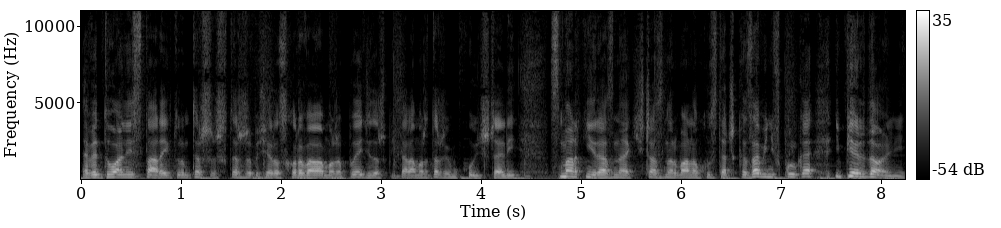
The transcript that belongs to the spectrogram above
ewentualnie starej, którą też chcesz, żeby się rozchorowała, może pojedzie do szpitala, może też ją chuj szczeli, smarknij raz na jakiś czas normalną chusteczkę, zawiń w kulkę i pierdolnij.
